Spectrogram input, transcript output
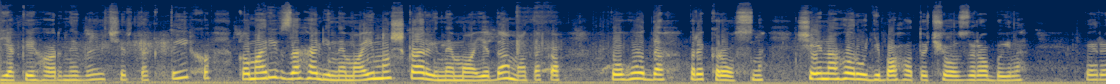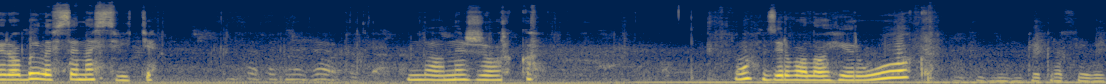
Який гарний вечір, так тихо. Комарів взагалі немає, і мошкари немає. Да? ма така погода прекрасна. Ще й на городі багато чого зробили. Переробили все на світі. Це не жарко. Да, не жарко. О, зірвала огірок. Який красивий.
